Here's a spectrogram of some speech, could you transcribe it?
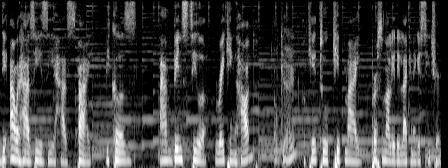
the hour has easy has pie because I've been still working hard, Okay. okay, to keep my personality like an English teacher.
